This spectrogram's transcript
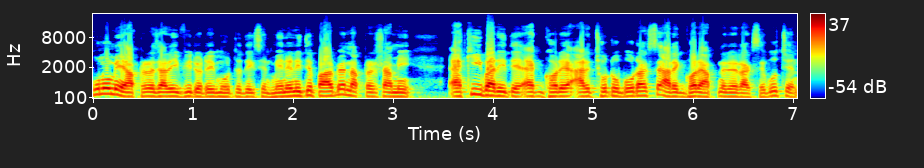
কোনো মেয়ে, আপনারা যারা এই ভিডিওটা এই মুহূর্তে দেখছেন, মেনে নিতে পারবেন, আপনার স্বামী একই বাড়িতে এক ঘরে আরেক ছোট বউ রাখছে, আরেক ঘরে আপনারা রাখছে, বুঝছেন?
